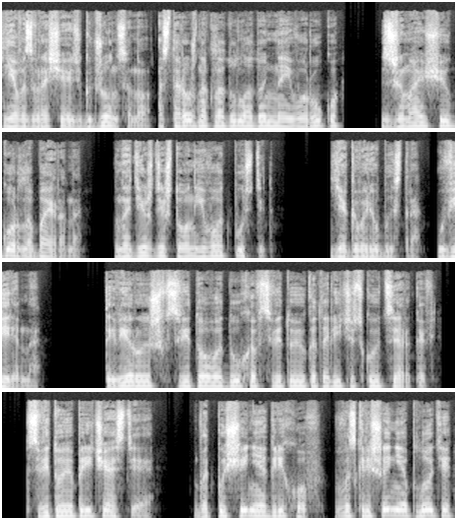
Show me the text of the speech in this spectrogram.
Я возвращаюсь к Джонсону, осторожно кладу ладонь на его руку, сжимающую горло Байрона, в надежде, что он его отпустит. Я говорю быстро, уверенно. «Ты веруешь в Святого Духа, в Святую Католическую Церковь, в святое причастие, в отпущение грехов, в воскрешение плоти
